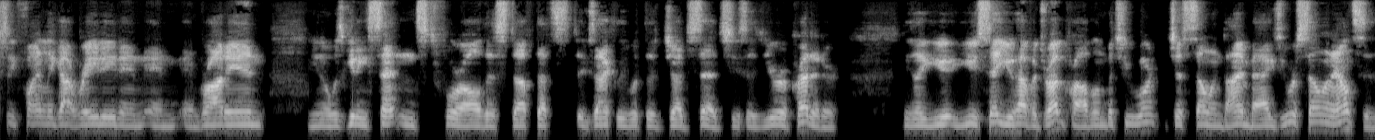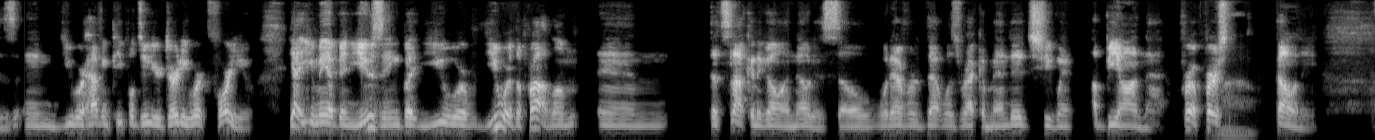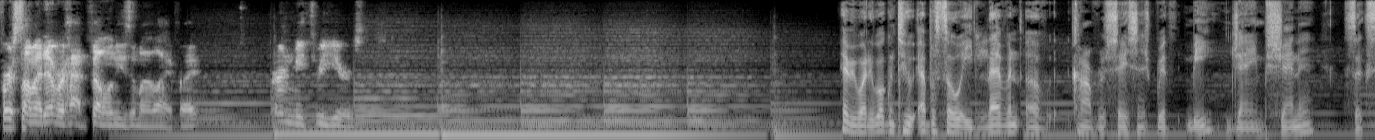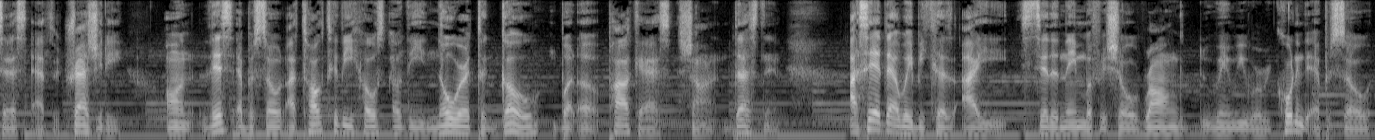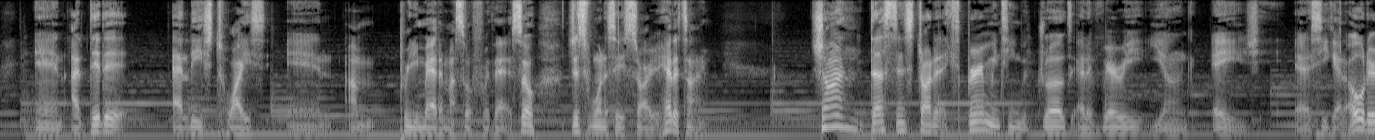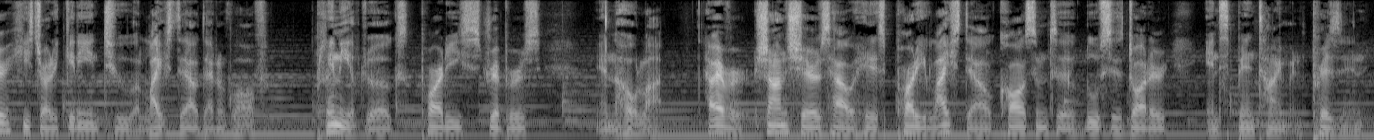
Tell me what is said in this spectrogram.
actually finally got raided and, and, and brought in, you know, was getting sentenced for all this stuff, that's exactly what the judge said. She said, You're a predator. You know, you, you say you have a drug problem, but you weren't just selling dime bags, you were selling ounces and you were having people do your dirty work for you. Yeah, you may have been using, but you were you were the problem and that's not going to go unnoticed. So whatever that was recommended, she went beyond that for a first felony. First time I'd ever had felonies in my life, right? Earned me three years. Hey, everybody, welcome to episode 11 of Conversations with me, James Shannon, Success After Tragedy. On this episode, I talked to the host of the Nowhere to Go But Up podcast, Sean Dustin. I say it that way because I said the name of his show wrong when we were recording the episode, and I did it at least twice, and I'm pretty mad at myself for that. So just want to say sorry ahead of time. Sean Dustin started experimenting with drugs at a very young age. As he got older, he started getting into a lifestyle that involved plenty of drugs, parties, strippers, and a whole lot. However, Sean shares how his party lifestyle caused him to lose his daughter and spend time in prison.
